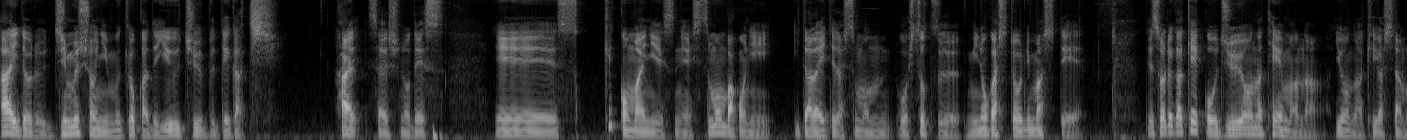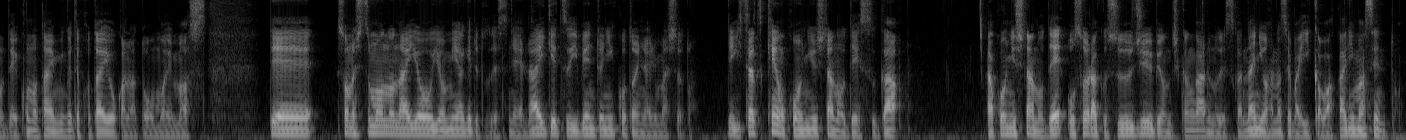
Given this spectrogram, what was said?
アイドル事務所に無許可で YouTube 出がち。はい、最初のです。えー、結構前にですね、質問箱にいただいてた質問を一つ見逃しておりまして、で、それが結構重要なテーマなような気がしたので、このタイミングで答えようかなと思います。で、その質問の内容を読み上げるとですね、来月イベントに行くことになりましたと。で、一冊券を購入したのですが、あ購入したので、おそらく数十秒の時間があるのですが、何を話せばいいか分かりませんと。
